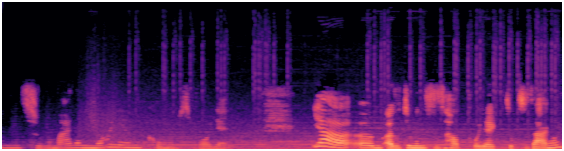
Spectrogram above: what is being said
willkommen zu meinem neuen Großprojekt. Ja, ähm, also zumindest das Hauptprojekt sozusagen.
